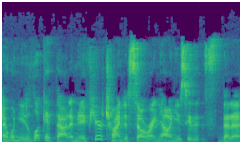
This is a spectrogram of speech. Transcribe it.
And when you look at that, I mean, if you're trying to sell right now and you see that a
